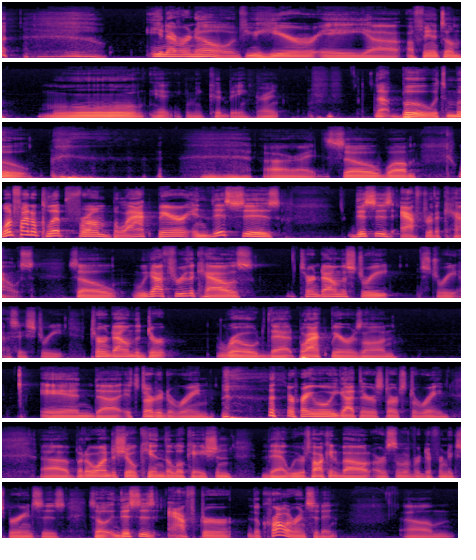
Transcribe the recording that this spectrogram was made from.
you never know. If you hear a uh, a phantom moo, it, I mean, could be right. it's not boo, it's moo. All right. So um, one final clip from Black Bear, and this is this is after the cows. So we got through the cows, turned down the street, street. I say street. Turned down the dirt road that Black Bear is on, and uh, it started to rain. right when we got there, it starts to rain. Uh, but I wanted to show Ken the location that we were talking about, or some of our different experiences. So this is after the crawler incident. Um,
